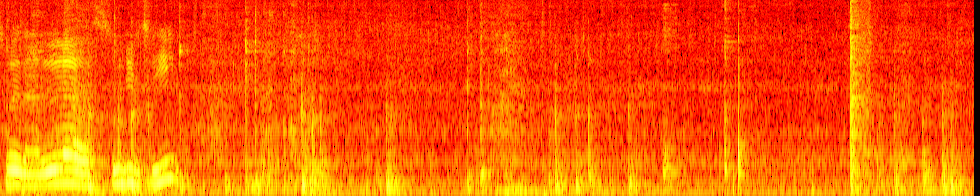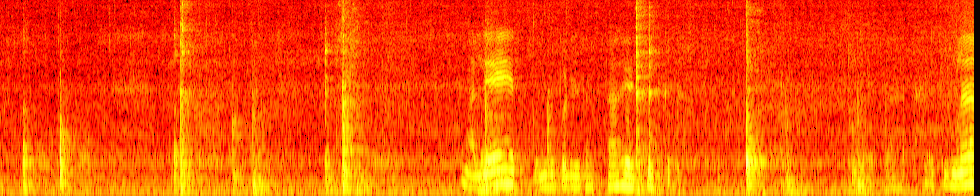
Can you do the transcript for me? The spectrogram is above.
ஸோ இது நல்லா சுண்டிடுச்சு. நல்லே வந்து படுறதுக்காக எடுத்துருக்கேன் ஓகேங்களா?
